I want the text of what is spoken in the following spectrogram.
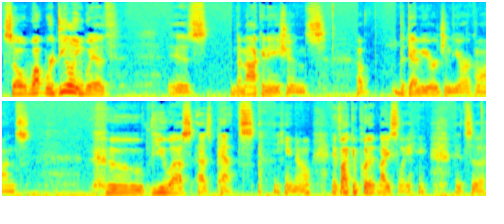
So, what we're dealing with is the machinations of the demiurge and the archons who view us as pets you know? If i can put it nicely. It's a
